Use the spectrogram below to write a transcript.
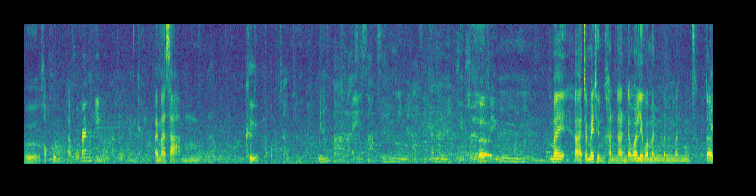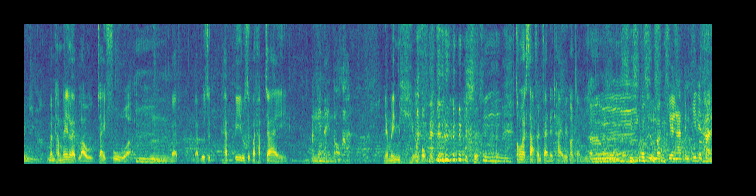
เออขอบคุณครับผมไปเมื่อกี่วันครับไปมาสามคืนครับผม มีน้ำตาไหลซาบซึ้งอย่างนี้ไหมคะถึงขั้นนั้นไหมเอออืม ไม่อาจจะไม่ถึงขั้นนั้น แต่ว่าเรียกว่ามันมันมันเติมมันทำให้แบบเราใจฟูอะอืมแบบแบบรู้สึกแฮปปี้รู้สึกประทับใจประเทศไหนต่อคะ ยังไม่มีครับผม ต้องรักษาแฟนๆในไทยไว้ก่อนตอนนี้เออก็คือมาเคลียร์งานเต็มที่ในไทย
